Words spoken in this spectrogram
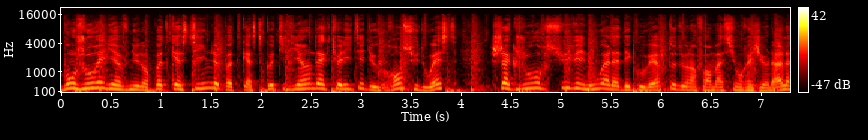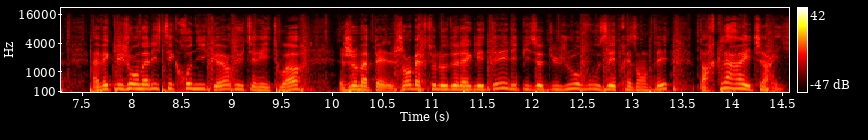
Bonjour et bienvenue dans Podcasting, le podcast quotidien d'actualité du Grand Sud-Ouest. Chaque jour, suivez-nous à la découverte de l'information régionale avec les journalistes et chroniqueurs du territoire. Je m'appelle Jean Berthelot de Lagleté et l'épisode du jour vous est présenté par Clara Echari.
